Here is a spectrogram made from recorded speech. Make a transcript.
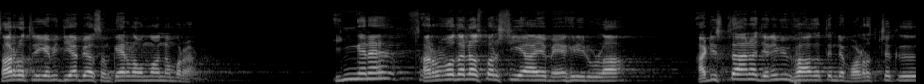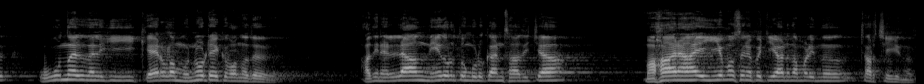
സാർവത്രിക വിദ്യാഭ്യാസം കേരളം ഒന്നാം നമ്പറാണ്. ഇങ്ങനെ സർവതല സ്പർശിയായ മേഖലയിലുള്ള അടിസ്ഥാന ജനവിഭാഗത്തിന്റെ വളർച്ചയ്ക്ക് ഊന്നൽ നൽകി ഈ കേരളം മുന്നോട്ടേക്ക് വന്നത്. അതിനെല്ലാം നേതൃത്വം കൊടുക്കാൻ സാധിച്ച മഹാനായ ഇ എം എസിനെ പറ്റിയാണ് നമ്മൾ ഇന്ന് ചർച്ച ചെയ്യുന്നത്.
